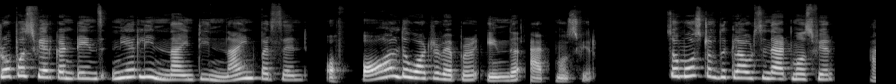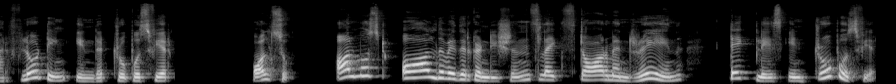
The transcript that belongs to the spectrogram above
Troposphere contains nearly 99% of all the water vapor in the atmosphere. So most of the clouds in the atmosphere are floating in the troposphere. Also, almost all the weather conditions like storm and rain take place in troposphere.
